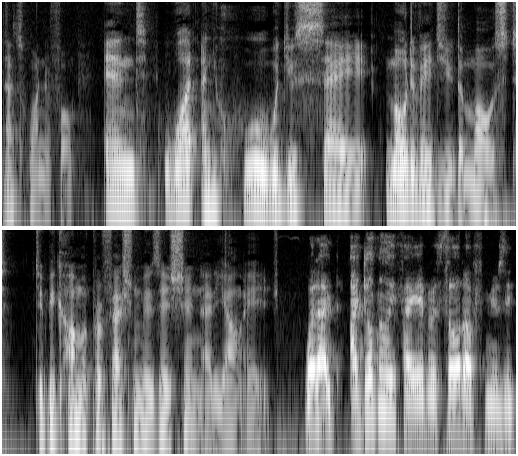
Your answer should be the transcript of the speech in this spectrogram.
That's wonderful. And what and who would you say motivates you the most to become a professional musician at a young age? Well, I, I don't know if I ever thought of music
